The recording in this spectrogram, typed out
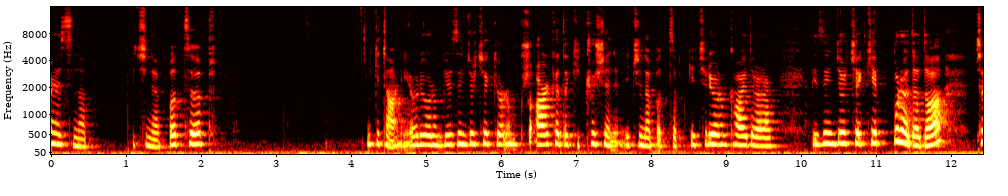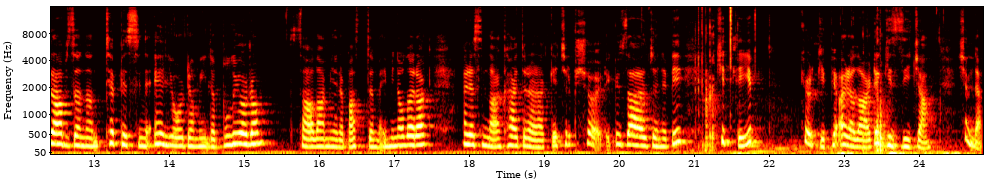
arasına içine batıp iki tane örüyorum. Bir zincir çekiyorum. Şu arkadaki köşenin içine batıp geçiriyorum kaydırarak bir zincir çekip burada da trabzanın tepesini el yordamıyla buluyorum. Sağlam yere bastığım emin olarak arasından kaydırarak geçirip şöyle güzelce bir kitleyip kürk ipi aralarda gizleyeceğim. Şimdi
